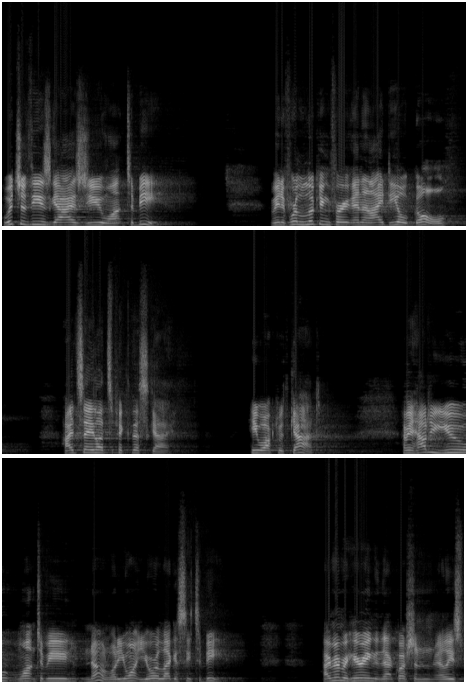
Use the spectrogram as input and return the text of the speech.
which of these guys do you want to be? I mean, if we're looking for an ideal goal, I'd say let's pick this guy. He walked with God. I mean, how do you want to be known? What do you want your legacy to be? I remember hearing that question, at least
